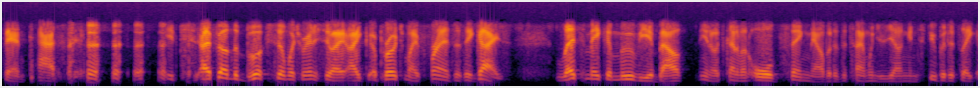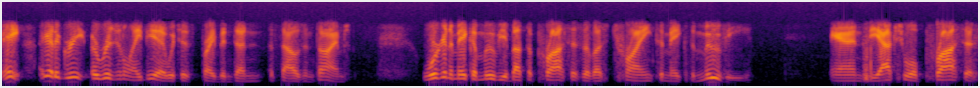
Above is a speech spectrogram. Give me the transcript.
fantastic. it's I found the book so much more interesting. I, I approached my friends and say, guys, let's make a movie about you know it's kind of an old thing now, but at the time when you're young and stupid, it's like, hey, I got a great original idea, which has probably been done a thousand times. We're going to make a movie about the process of us trying to make the movie, and the actual process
